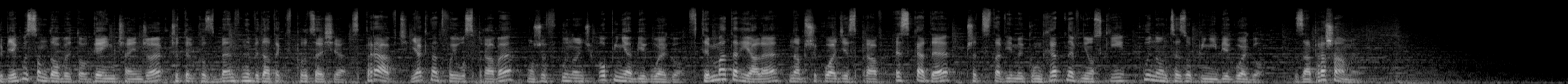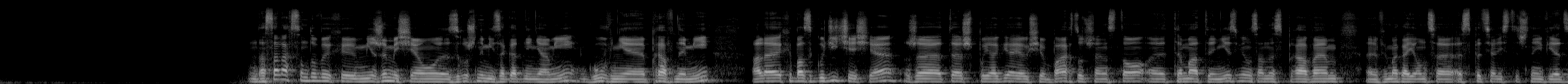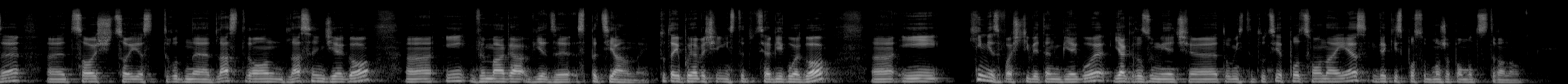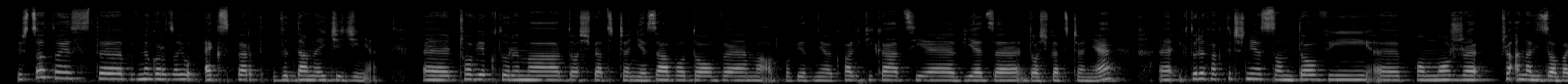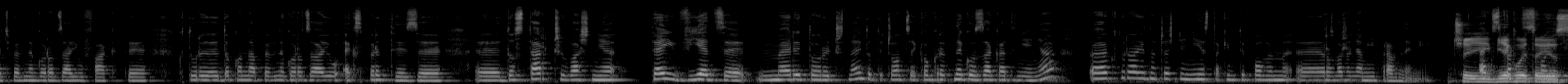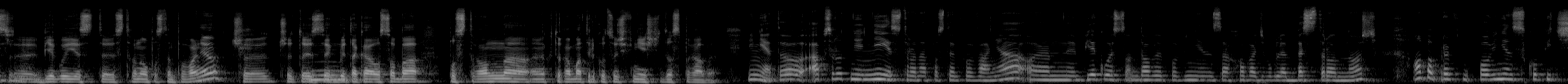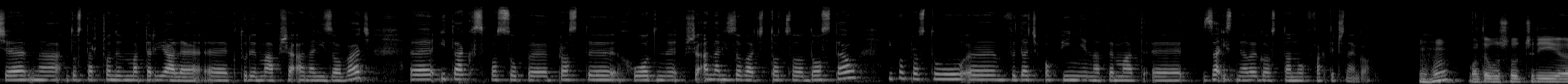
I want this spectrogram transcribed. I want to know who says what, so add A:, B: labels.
A: Czy biegły sądowy to game changer, czy tylko zbędny wydatek w procesie? Sprawdź, jak na Twoją sprawę może wpłynąć opinia biegłego. W tym materiale, na przykładzie spraw SKD, przedstawimy konkretne wnioski płynące z opinii biegłego. Zapraszamy! Na salach sądowych mierzymy się z różnymi zagadnieniami, głównie prawnymi, ale chyba zgodzicie się, że też pojawiają się bardzo często e, tematy niezwiązane z prawem, e, wymagające specjalistycznej wiedzy, e, coś, co jest trudne dla stron, dla sędziego i wymaga wiedzy specjalnej. Tutaj pojawia się instytucja biegłego i kim jest właściwie ten biegły, jak rozumieć tą instytucję, po co ona jest i w jaki sposób może pomóc stronom.
B: Wiesz co, to jest pewnego rodzaju ekspert w danej dziedzinie. E, Człowiek, który ma doświadczenie zawodowe, ma odpowiednie kwalifikacje, wiedzę, doświadczenie e, i który faktycznie sądowi e, pomoże przeanalizować pewnego rodzaju fakty, który dokona pewnego rodzaju ekspertyzy, dostarczy właśnie tej wiedzy merytorycznej dotyczącej konkretnego zagadnienia, która jednocześnie nie jest takim typowym rozważaniami prawnymi.
A: Czyli
B: Ekspert
A: biegły to
B: swojej
A: jest,
B: dziedziny.
A: e, biegły jest e, stroną postępowania, czy, czy to jest
B: Mm.
A: jakby taka osoba postronna, e, która ma tylko coś wnieść do sprawy?
B: Nie, nie, to absolutnie nie jest strona postępowania. Biegły sądowy powinien zachować w ogóle bezstronność. On powinien skupić się na dostarczonym materiale, który ma przeanalizować i tak w sposób prosty, chłodny przeanalizować to, co dostał i po prostu wydać opinię na temat zaistniałego stanu faktycznego.
A: Mhm. Mateuszu, czyli e,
